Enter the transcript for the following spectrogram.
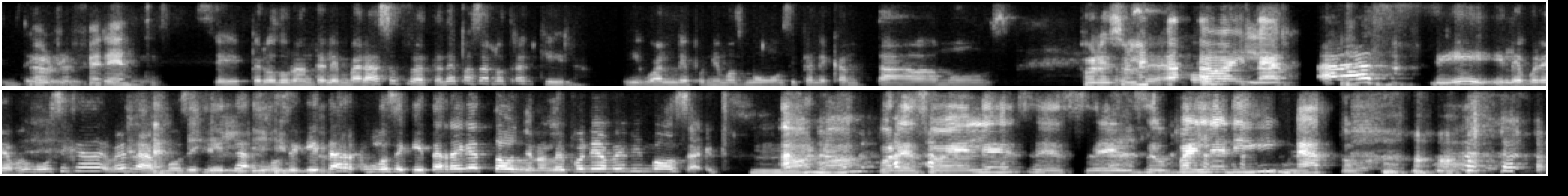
Los referentes. Sí, pero durante el embarazo traté de pasarlo tranquila. Igual le poníamos música, le cantábamos. Por eso le encanta bailar. Ah, sí, y le poníamos música, de ¿verdad? Musiquita, musiquita, musiquita reggaetón, yo no le ponía Baby Mozart. No, no, por eso él es, es, es un bailarín innato.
